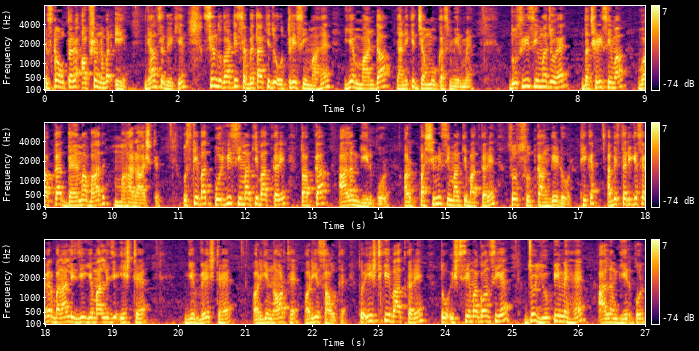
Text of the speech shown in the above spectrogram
इसका उत्तर है ऑप्शन नंबर ए। ध्यान से देखिए, सिंधु घाटी सभ्यता की जो उत्तरी सीमा है, ये मांडा, यानी कि जम्मू कश्मीर में। दूसरी सीमा जो है, दक्षिणी सीमा, वो आपका दैमाबाद महाराष्ट्र। उसके बाद पूर्वी सीमा की बात करें तो आपका आलमगीरपुर। और पश्चिमी सीमा की बात करें तो सुतकांगेडोर, ठीक है? अब इस तरीके से अगर बना लीजिए, ये मान लीजिए ईस्ट है, ये वेस्ट है और ये नॉर्थ है और ये साउथ है। तो ईस्ट की बात करें तो ईस्ट सीमा कौन सी है? जो यूपी में है, आलमगीरपुर।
